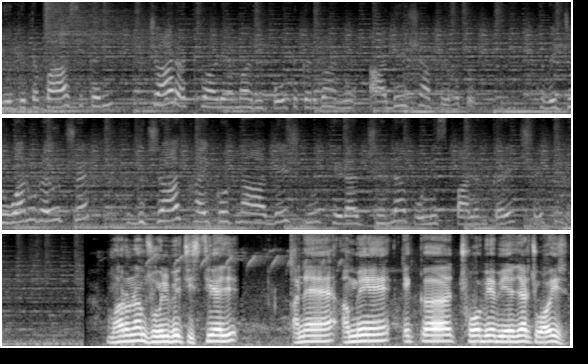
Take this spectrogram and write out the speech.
યોગ્ય તપાસ કરી ચાર અઠવાડિયામાં રિપોર્ટ કરવાનો આદેશ આપ્યો હતો. હવે જોવાનું રહ્યું છે ગુજરાત હાઈકોર્ટના આદેશનું ખેડા જિલ્લા પોલીસ પાલન કરે છે મારું નામ સોહિલભાઈ ચિસ્તિયા છે અને અમે એક છ બે બે હજાર ચોવીસ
